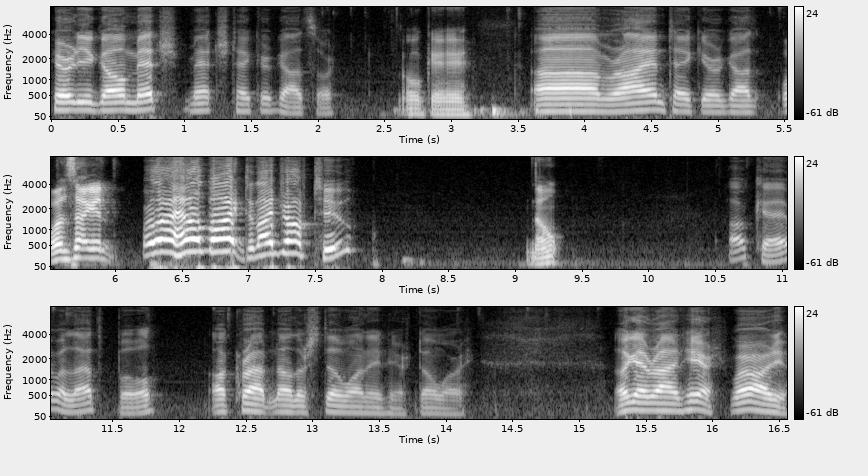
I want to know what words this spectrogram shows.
here you go. Mitch, Mitch, take your God Sword. Okay. Um, Ryan, take your God... One second. Where the hell, Mike? Did I drop two? Nope. Okay, well that's bull. Oh crap, no, there's still one in here. Don't worry. Okay, Ryan, here. Where are you?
